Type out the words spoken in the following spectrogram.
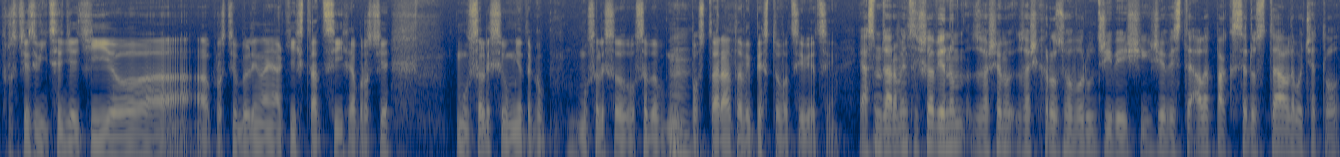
prostě z více dětí jo, a, a prostě byli na nějakých stacích a prostě museli si umět, jako, museli se o sebe hmm. postarat a vypěstovat si věci. Já jsem zároveň slyšel v jednom z, vašem, z vašich rozhovorů dřívějších, že vy jste ale pak se dostal, nebo četl,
